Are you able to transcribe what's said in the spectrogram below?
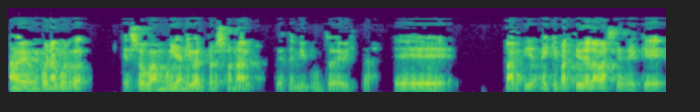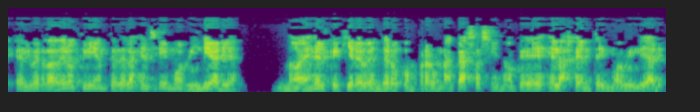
A ver, un buen acuerdo, eso va muy a nivel personal, desde mi punto de vista. Eh, hay que partir de la base de que el verdadero cliente de la agencia inmobiliaria no es el que quiere vender o comprar una casa, sino que es el agente inmobiliario.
